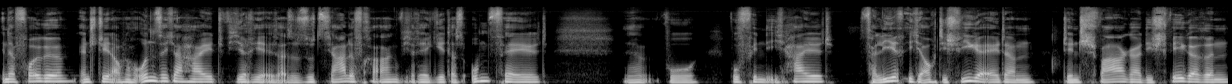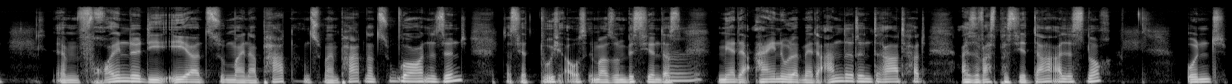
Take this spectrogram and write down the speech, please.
In der Folge entstehen auch noch Unsicherheit, wie also soziale Fragen, wie reagiert das Umfeld, ja, wo, wo finde ich Halt, verliere ich auch die Schwiegereltern, den Schwager, die Schwägerin, ähm, Freunde, die eher zu meiner Partnerin, zu meinem Partner zugeordnet sind, das ja durchaus immer so ein bisschen, dass mehr der eine oder mehr der andere den Draht hat. Also was passiert da alles noch? Und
